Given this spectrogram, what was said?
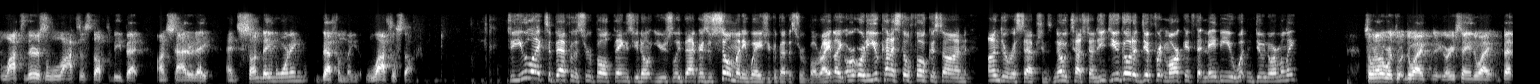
lots. There's lots of stuff to be bet on Saturday. And Sunday morning, definitely lots of stuff. Do you like to bet for the Super Bowl things you don't usually bet? Because there's so many ways you could bet the Super Bowl, right? Like, or, or do you kind of still focus on under receptions, no touchdowns? Do you, do you go to different markets that maybe you wouldn't do normally? So in other words, do I? Are you saying do I bet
